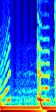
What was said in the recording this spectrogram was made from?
Bye.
